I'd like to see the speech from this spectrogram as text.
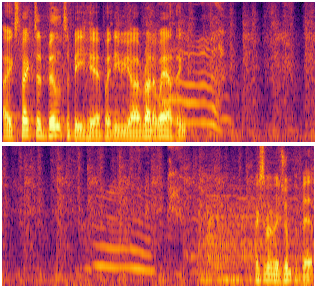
I expected Bill to be here, but he uh, ran away, I think. I just remember jump a bit.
